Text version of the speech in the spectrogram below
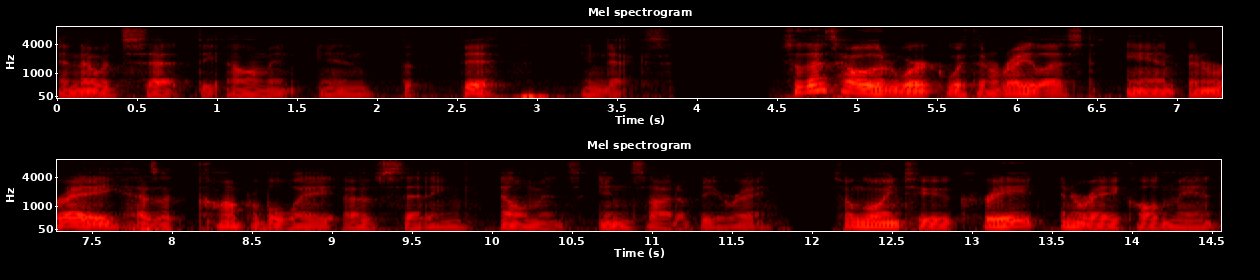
and that would set the element in the fifth index. So that's how it would work with an array list, and an array has a comparable way of setting elements inside of the array. So I'm going to create an array called mant,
